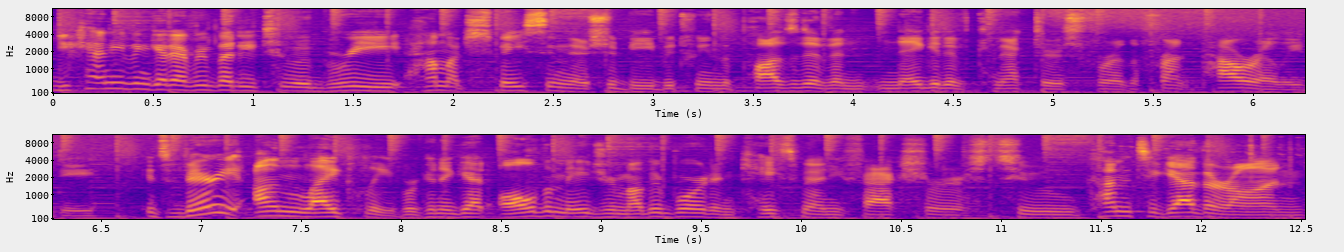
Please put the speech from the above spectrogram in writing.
you can't even get everybody to agree how much spacing there should be between the positive and negative connectors for the front power LED, it's very unlikely we're gonna get all the major motherboard and case manufacturers to come together on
